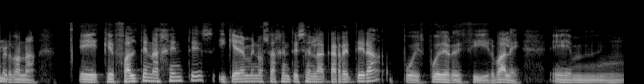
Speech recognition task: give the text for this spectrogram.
perdona. Eh, que falten agentes y que haya menos agentes en la carretera, pues puedes decir, vale, em,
